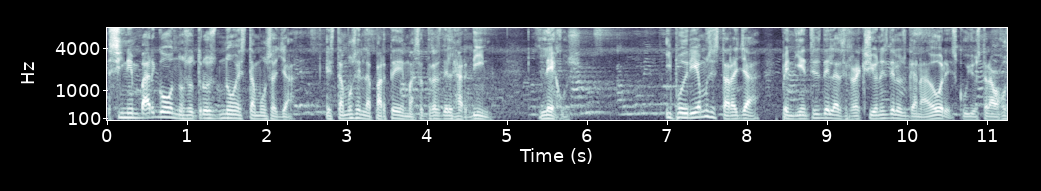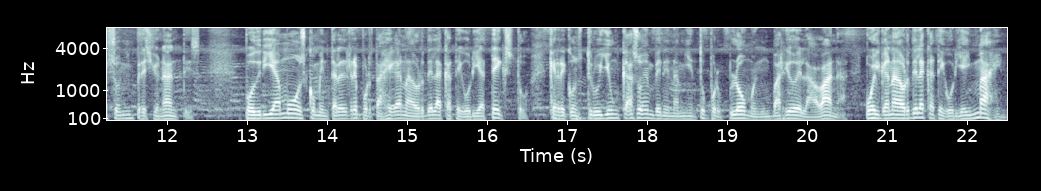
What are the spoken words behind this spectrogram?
Sin embargo, nosotros no estamos allá. Estamos en la parte de más atrás del jardín, lejos. Y podríamos estar allá, pendientes de las reacciones de los ganadores, cuyos trabajos son impresionantes. Podríamos comentar el reportaje ganador de la categoría texto, que reconstruye un caso de envenenamiento por plomo en un barrio de La Habana, o el ganador de la categoría imagen,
